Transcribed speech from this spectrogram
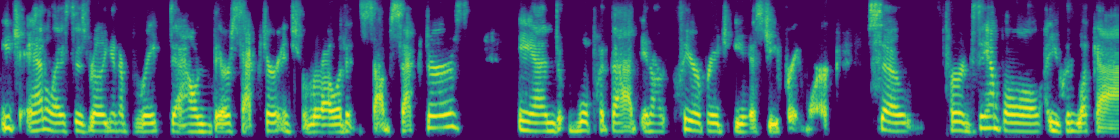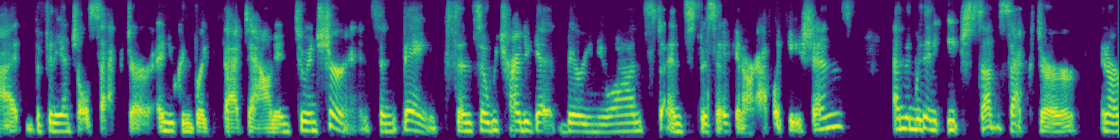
each analyst is really going to break down their sector into relevant subsectors. And we'll put that in our ClearBridge ESG framework. So for example, you can look at the financial sector and you can break that down into insurance and banks. And so we try to get very nuanced and specific in our applications. And then within each subsector in our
